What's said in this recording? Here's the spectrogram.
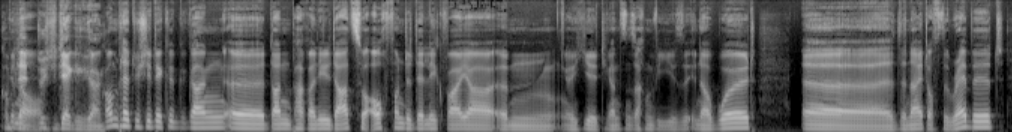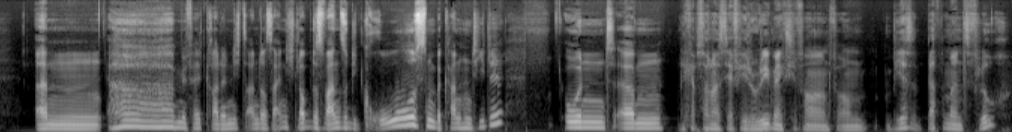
Komplett Genau. durch die Decke gegangen. komplett durch die Decke gegangen. Äh, dann parallel dazu auch von Dedelic war ja ähm, hier die ganzen Sachen wie The Inner World, äh, The Night of the Rabbit. Ähm, ah, mir fällt gerade nichts anderes ein. Ich glaube, das waren so die großen bekannten Titel. Und ähm, Da gab es auch noch sehr viele Remakes hier von, von wie heißt es, Batmans Fluch?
